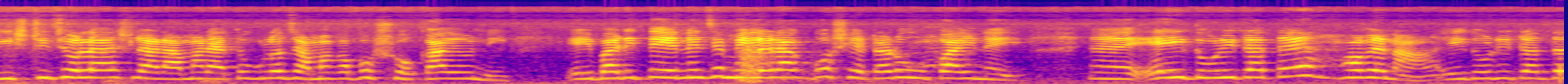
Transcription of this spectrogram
বৃষ্টি চলে আসলে আর আমার এতগুলো জামা কাপড় শোকায়ও নি। এই বাড়িতে এনে যে মেলে রাখব সেটারও উপায় নেই। এই দড়িটাতে হবে না। এই দড়িটাতে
